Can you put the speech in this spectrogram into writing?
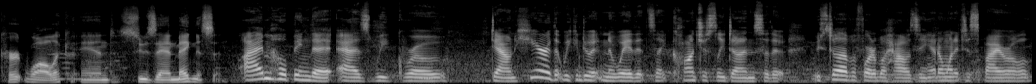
Kurt Wallach and Suzanne Magnuson. I'm hoping that as we grow down here that we can do it in a way that's like consciously done so that we still have affordable housing. I don't want it to spiral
